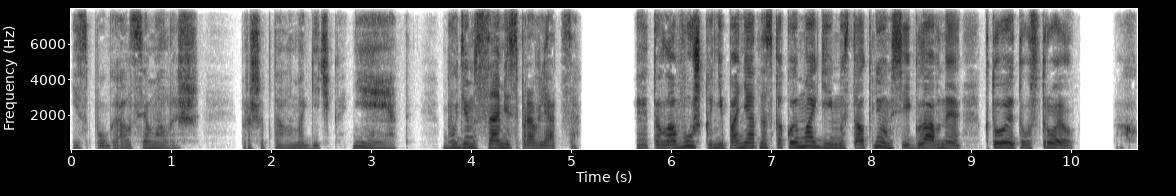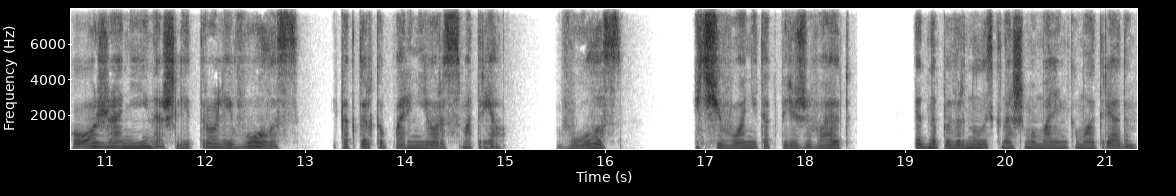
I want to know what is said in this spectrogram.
«Испугался, малыш», — прошептала магичка. «Нет, будем сами справляться. Это ловушка, непонятно, с какой магией мы столкнемся, и главное, кто это устроил». Похоже, они нашли троллей волос, и как только парень его рассмотрел. «Волос? И чего они так переживают?» Эдна повернулась к нашему маленькому отряду.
